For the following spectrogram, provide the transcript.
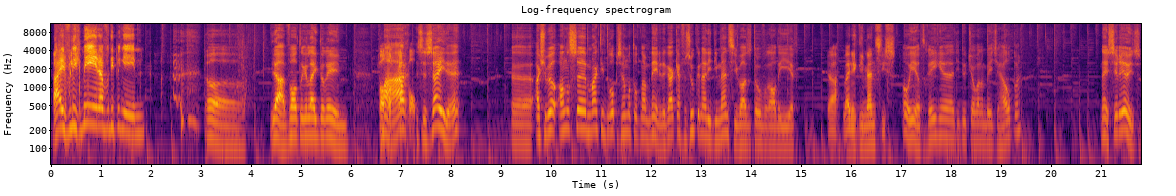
Hij vliegt meer naar verdieping 1. Oh. Ja, valt er gelijk doorheen. Valt toch maar ze zeiden... eh, als je wil, anders eh, maakt die drops helemaal tot naar beneden. Dan ga ik even zoeken naar die dimensie waar ze het over hadden hier. Ja, weinig dimensies. Oh hier, het regen die doet jou wel een beetje helpen. Nee, serieus.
